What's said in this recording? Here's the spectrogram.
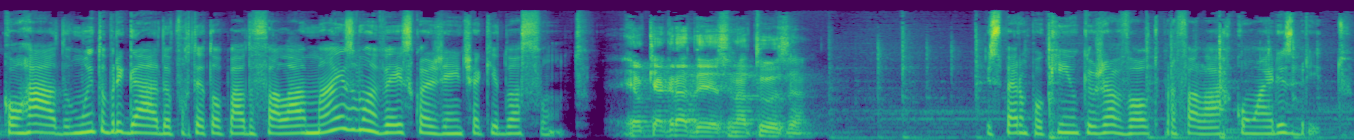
Conrado, muito obrigada por ter topado falar mais uma vez com a gente aqui do assunto. Eu que agradeço, Natuza. Espera um pouquinho que eu já volto para falar com Aires Brito.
